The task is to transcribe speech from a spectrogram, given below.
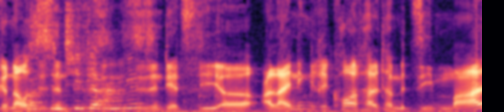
Genau, was sie den sind, Titel sie, angeht. sie sind jetzt die äh, alleinigen Rekordhalter mit sieben Mal.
